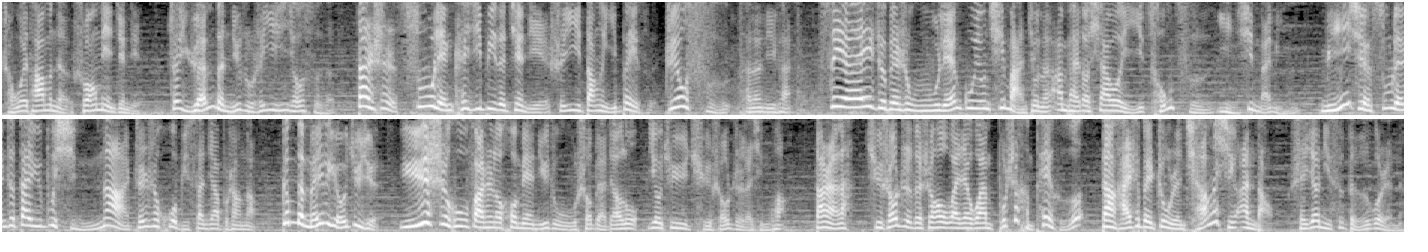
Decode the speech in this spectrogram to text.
成为他们的双面间谍。这原本女主是一心求死的，但是苏联 KGB 的间谍是一当一辈子，只有死才能离开。CIA 这边是五年雇佣期满就能安排到夏威夷，从此隐姓埋名。明显苏联这待遇不行呐，真是货比三家不上当，根本没理由拒绝。于是乎发生了后面女主手表掉落，又去取手指的情况。当然了，取手指的时候外交官不是很配合，但还是被众人强行按倒。谁叫你是德国人呢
